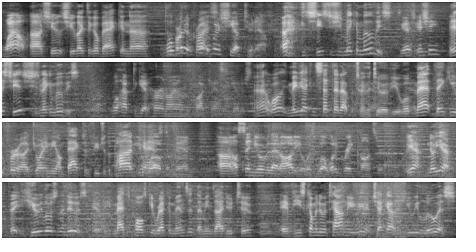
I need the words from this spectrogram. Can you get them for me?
Wow. Uh, she she'd like to go back and uh, to Well, the birth what, of Christ. what- what is she up to now? she's she's making movies. Yes, is she? Yes, she is. She's making movies. Well, have to get her and I on the podcast together. Uh, well, maybe I can set that up between the Yeah. two of you. Well, Yeah. Matt, thank you for uh, joining me on Back to the Future, the podcast. You're welcome, man. Um, I'll send you over that audio as well. What a great concert. Yeah, no, yeah. The, Huey Lewis in the news. If Matt Topolsky recommends it, that means I do too. If he's coming to a town near you, check out Huey Lewis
